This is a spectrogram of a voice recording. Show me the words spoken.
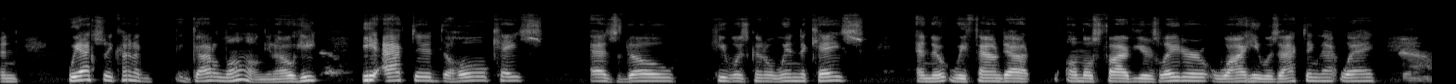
and we actually kind of got along. You know, he he acted the whole case as though he was going to win the case, and that we found out almost five years later why he was acting that way. Yeah.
